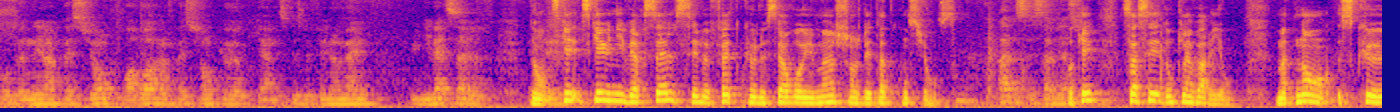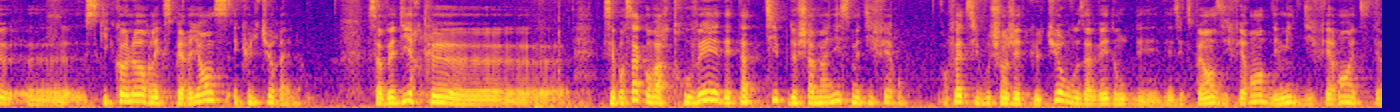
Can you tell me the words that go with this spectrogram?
pour donner l'impression, pour avoir l'impression qu'il y a une espèce de phénomène universel. Non, ce qui, est, ce qui est universel, c'est le fait que le cerveau humain change d'état de conscience. Ah, ça, bien Ok, sûr. ça c'est donc l'invariant. Maintenant, ce, que, euh, ce qui colore l'expérience est culturel. Ça veut dire que euh, c'est pour ça qu'on va retrouver des tas de types de chamanisme différents. En fait, si vous changez de culture, vous avez donc des, expériences différentes, des mythes différents, etc.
